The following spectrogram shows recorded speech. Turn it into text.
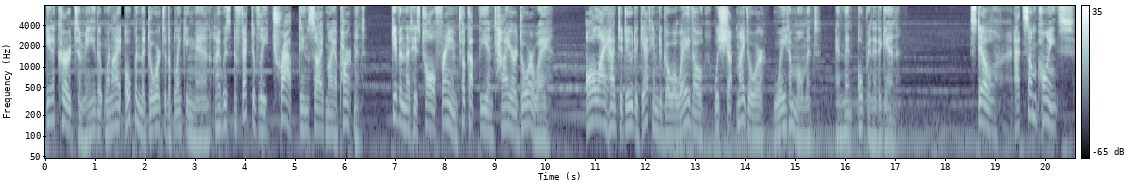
It occurred to me that when I opened the door to the blinking man, I was effectively trapped inside my apartment, given that his tall frame took up the entire doorway. All I had to do to get him to go away, though, was shut my door, wait a moment, and then open it again. Still, at some points,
